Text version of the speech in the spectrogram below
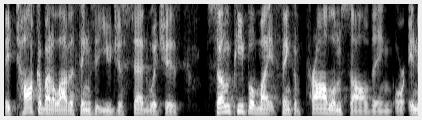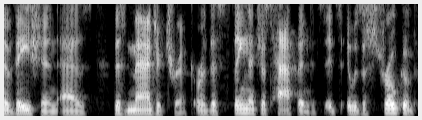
they talk about a lot of the things that you just said, which is some people might think of problem solving or innovation as this magic trick or this thing that just happened. It's it's it was a stroke of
